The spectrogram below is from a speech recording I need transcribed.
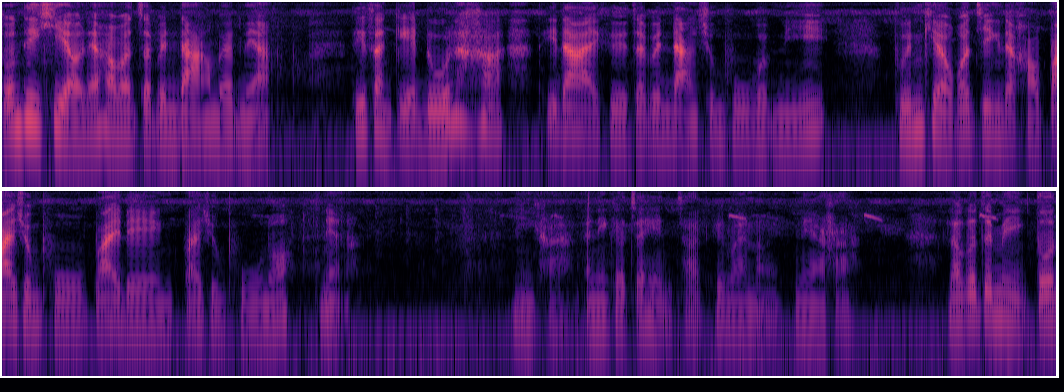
ต้นที่เขียวเนี่ยค่ะ มันจะเป็นด่างแบบเนี้ย ที่สังเกตดูนะคะ ที่ได้คือจะเป็นด่างชมพูแบบนี้ พื้นเขียวก็จริงแต่เขาป้ายชมพู ป้ายแดง ป้ายชมพูเนาะเนี่ยนี่ค่ะ อันนี้ก็จะเห็นชัดขึ้นมาหน่อยเนี่ยค่ะ แล้วก็จะมีอีกต้น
